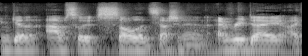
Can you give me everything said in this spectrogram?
and get an absolute solid session in. Every day I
